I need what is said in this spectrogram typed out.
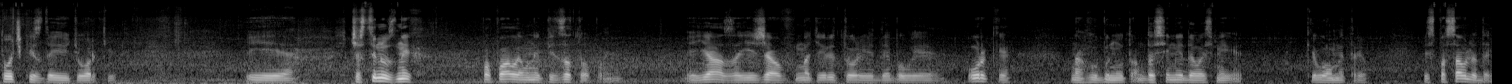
точки здають орків. І частину з них попали вони під затоплення. І я заїжджав на територію, де були орки на глибину там, до 7-8 кілометрів і спасав людей.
